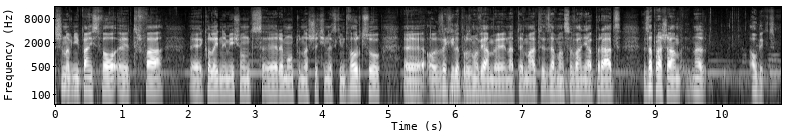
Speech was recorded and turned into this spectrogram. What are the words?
Szanowni Państwo, e, trwa e, kolejny miesiąc e, remontu na Szczecineckim Dworcu. Za chwilę porozmawiamy na temat zaawansowania prac. Zapraszam na obiekt.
